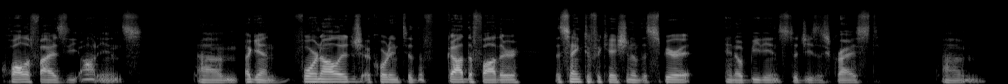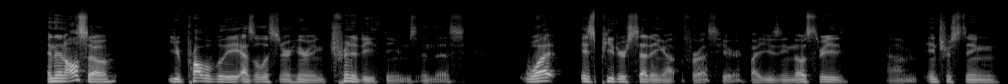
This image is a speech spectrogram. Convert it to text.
qualifies the audience. Um, again, foreknowledge according to the God the Father, the sanctification of the Spirit, and obedience to Jesus Christ. Um, and then also, you probably, as a listener, hearing Trinity themes in this. What is Peter setting up for us here by using those three um, interesting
